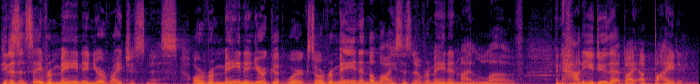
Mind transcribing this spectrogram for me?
He doesn't say remain in your righteousness or remain in your good works or remain in the law. He says, no, remain in my love. And how do you do that? By abiding.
